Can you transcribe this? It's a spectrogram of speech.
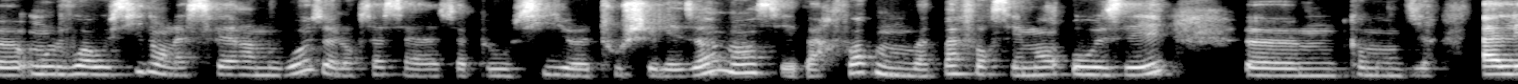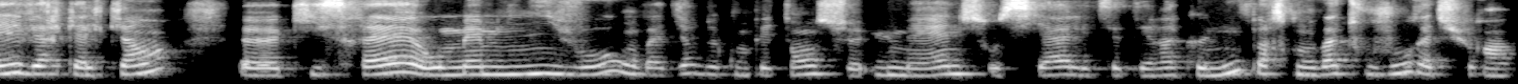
Euh, on le voit aussi dans la sphère amoureuse. Alors ça, ça, peut aussi euh, toucher les hommes. Hein. C'est parfois qu'on ne va pas forcément oser, euh, comment dire, aller vers quelqu'un qui serait au même niveau, on va dire, de compétences humaines, sociales, etc. que nous, parce qu'on va toujours être sur un,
